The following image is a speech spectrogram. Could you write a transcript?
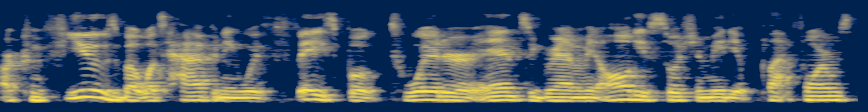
are confused about what's happening with Facebook, Twitter, Instagram. I mean, all these social media platforms.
